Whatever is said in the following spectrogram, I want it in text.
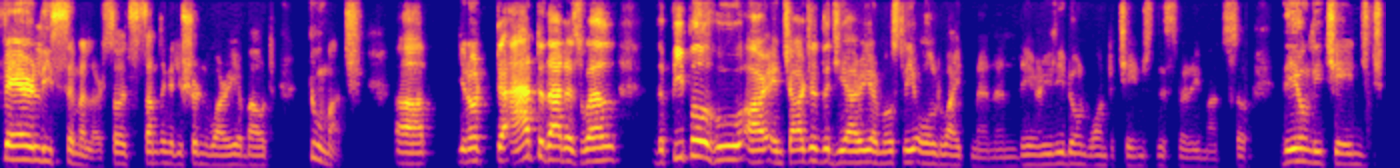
fairly similar. So it's something that you shouldn't worry about too much. Uh, you know, to add to that as well, the people who are in charge of the GRE are mostly old white men, and they really don't want to change this very much. So they only change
